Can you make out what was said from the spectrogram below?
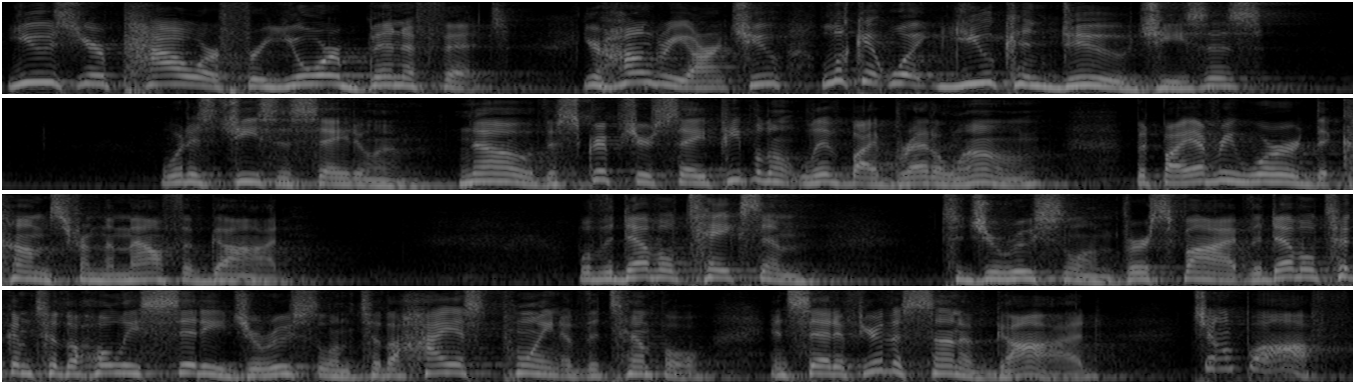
Use your power for your benefit. You're hungry, aren't you? Look at what you can do, Jesus. What does Jesus say to him? No, the scriptures say people don't live by bread alone, but by every word that comes from the mouth of God. Well, the devil takes him to Jerusalem. Verse 5 The devil took him to the holy city, Jerusalem, to the highest point of the temple, and said, If you're the Son of God, jump off.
